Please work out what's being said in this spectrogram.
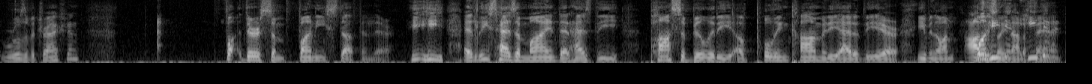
Rules of Attraction. Fu- there's some funny stuff in there. He he at least has a mind that has the possibility of pulling comedy out of the air, even though I'm Well, obviously did- not a he did fan. it-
